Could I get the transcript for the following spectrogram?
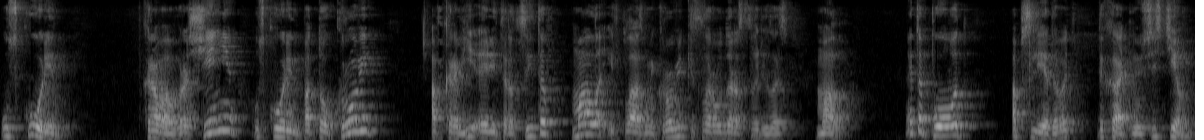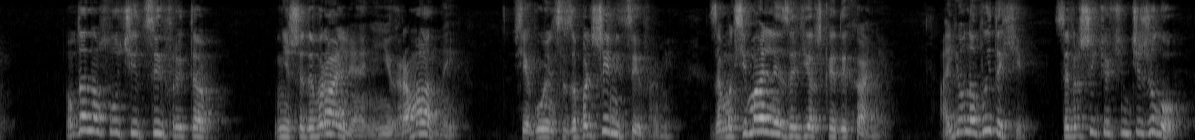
ускорен кровообращение, ускорен поток крови, а в крови эритроцитов мало и в плазме крови кислорода растворилось мало. Это повод обследовать дыхательную систему. Но в данном случае цифры-то не шедевральные, они не громадные. Все гонятся за большими цифрами, за максимальной задержкой дыхания. А ее на выдохе совершить очень тяжело.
